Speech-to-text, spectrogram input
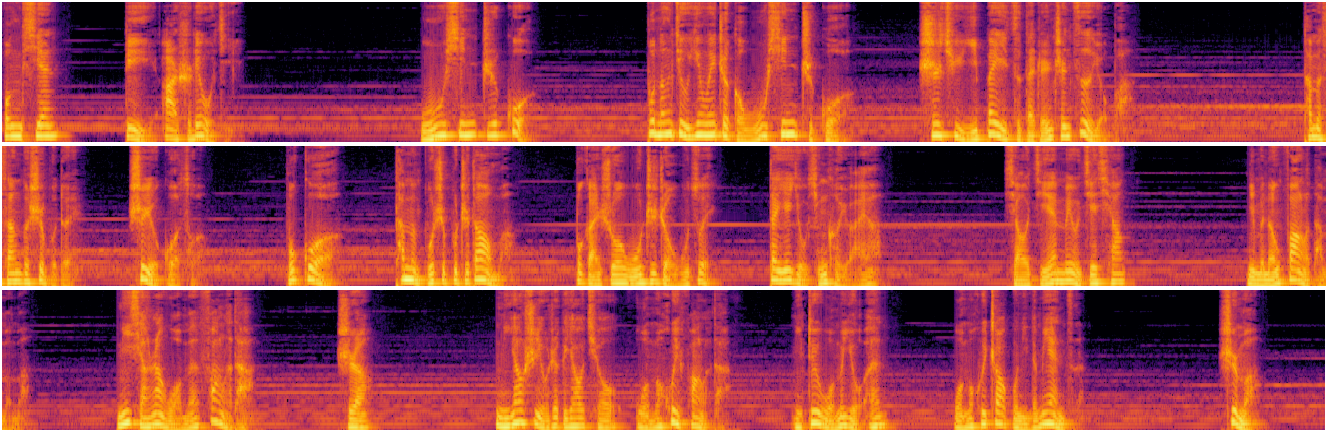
封仙，第二十六集。无心之过，不能就因为这个无心之过，失去一辈子的人身自由吧？他们三个是不对，是有过错，不过，他们不是不知道吗？不敢说无知者无罪，但也有情可原呀。小杰没有接枪。你们能放了他们吗？你想让我们放了他？是啊，你要是有这个要求，我们会放了他。你对我们有恩，我们会照顾你的面子，是吗？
